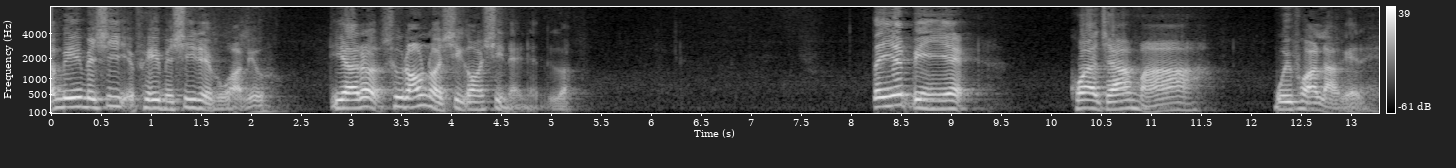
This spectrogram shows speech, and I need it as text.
အမေမရှိအဖေမရှိတဲ့ဘဝမျိုးဒီဟာတော့ဆူတောင်းတော်ရှိကောင်းရှိနိုင်တယ်သူကတရက်ပင်ရဲ့ခွာချားမှာမွေးဖွားလာခဲ့တယ်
